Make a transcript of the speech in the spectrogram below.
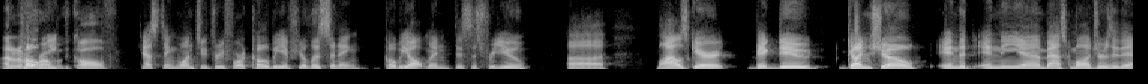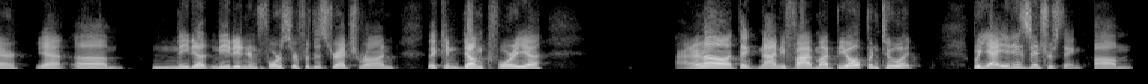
I don't have a problem with golf. testing one, two, three, four. Koby, if you're listening, Koby Altman, this is for you. Uh, Myles Garrett, big dude, gun show in the in the uh, basketball jersey there. Yeah, um, need a need an enforcer for the stretch run that can dunk for you. I don't know. I think 95 might be open to it, but yeah, it is interesting. Um,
